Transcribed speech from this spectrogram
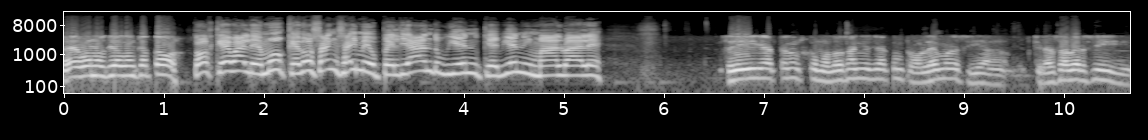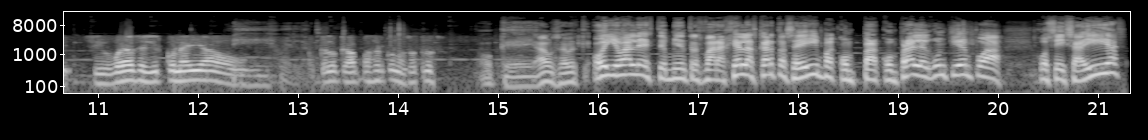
Eh, buenos días, Don Cheto. Todos, ¿qué vale, mo? Que dos años ahí medio peleando, bien, que bien y mal, vale. Sí, ya tenemos como dos años ya con problemas y ah, quería saber si, si voy a seguir con ella o qué es lo que va a pasar con nosotros. Ok, vamos a ver qué. Oye, vale, este, mientras barajea las cartas ahí para, para comprarle algún tiempo a José Isaías,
